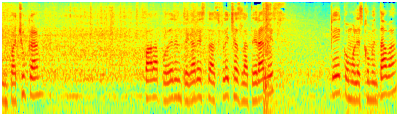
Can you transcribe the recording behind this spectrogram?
en Pachuca. Para poder entregar estas flechas laterales que como les comentaba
